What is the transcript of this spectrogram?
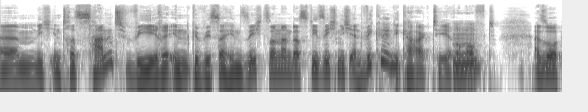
ähm, nicht interessant wäre in gewisser Hinsicht, sondern dass die sich nicht entwickeln, die Charaktere oft. Also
